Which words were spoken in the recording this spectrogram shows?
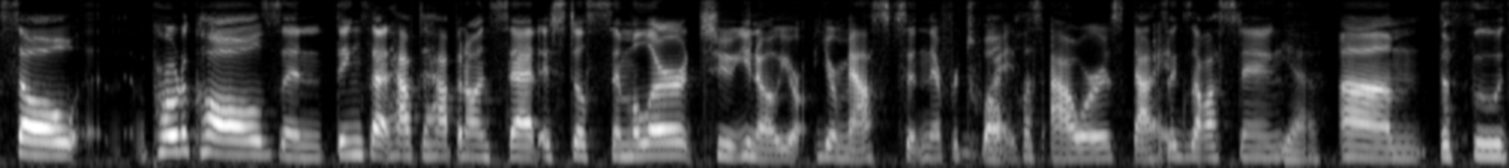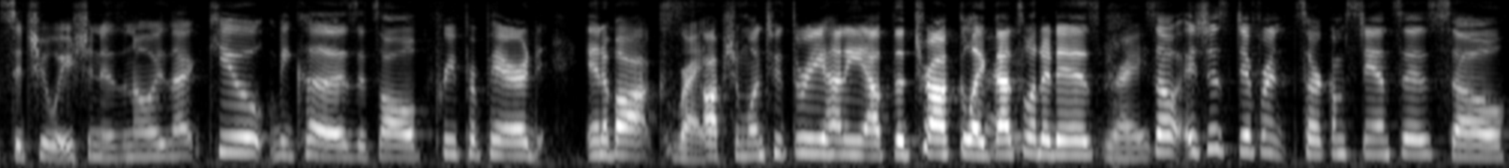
So protocols and things that have to happen on set is still similar to, you know, your your mask sitting there for 12 Right. plus hours. That's Right. exhausting. Yeah. Um, the food situation isn't always that cute because it's all pre-prepared in a box. Right. Option one, two, three, honey, out the truck. Like that's what it is. Right. So it's just different circumstances. So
